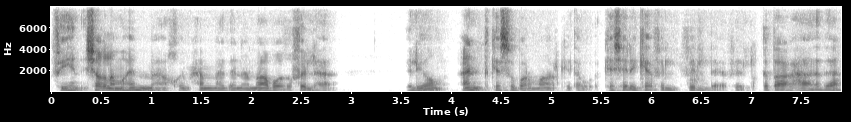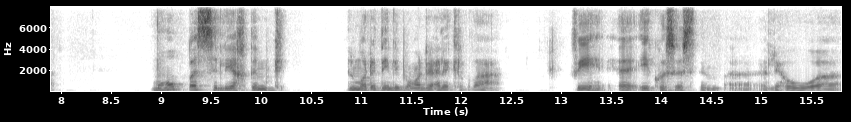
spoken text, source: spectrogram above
في شغلة مهمة أخوي محمد أنا ما أبغى أغفلها. اليوم أنت كسوبر ماركت أو كشركة في في في القطاع هذا مو هو بس اللي يخدمك الموردين اللي يبيعون عليك البضاعة. فيه ecosystem اللي هو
